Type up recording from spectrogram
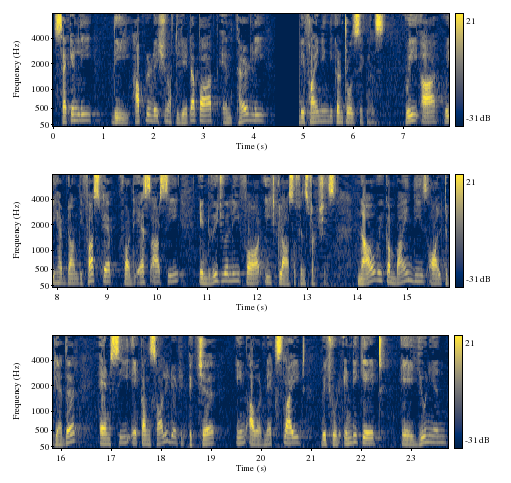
secondly, the upgradation of the data path, and thirdly, defining the control signals. We have done the first step for the SRC individually for each class of instructions. Now we combine these all together and see a consolidated picture in our next slide, which would indicate a union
